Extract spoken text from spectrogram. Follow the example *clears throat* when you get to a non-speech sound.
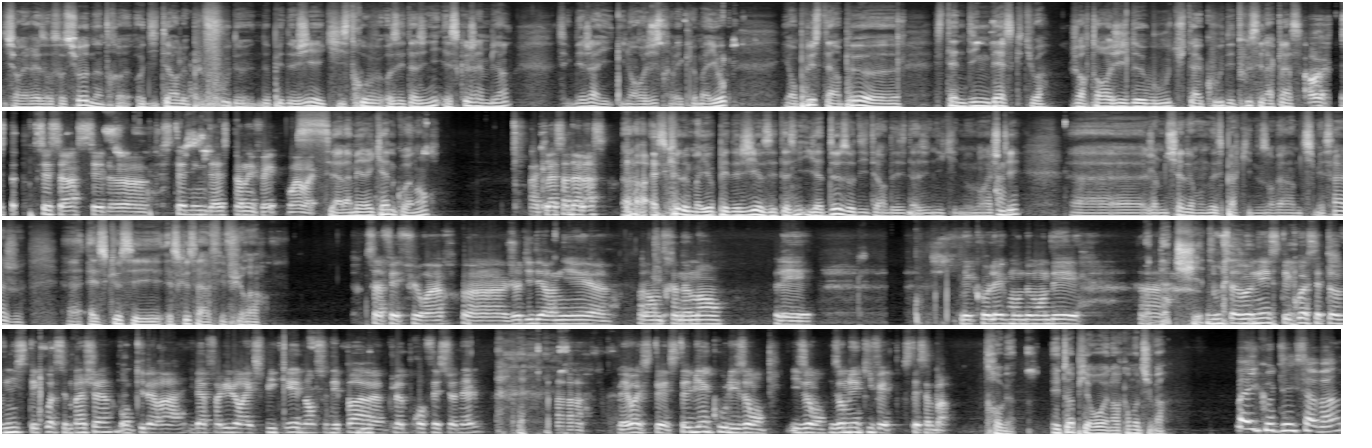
sur les réseaux sociaux, notre auditeur le plus fou de, de P2J et qui se trouve aux États-Unis. Et ce que j'aime bien, c'est que déjà, il, enregistre avec le maillot. Et en plus, t'es un peu standing desk, tu vois. Genre, t'enregistres debout, tu t'accoudes et tout, c'est la classe. Ah ouais, c'est ça, c'est le standing desk, en effet. Ouais, ouais. C'est à l'américaine, quoi, non? À classe à Dallas. Alors, est-ce que le maillot PDJ aux États-Unis, il y a deux auditeurs des États-Unis qui nous l'ont acheté. Euh, Jean-Michel, on espère qu'il nous enverra un petit message. Euh, est-ce que, c'est, est-ce que ça a fait fureur? Ça a fait fureur. Euh, jeudi dernier, à l'entraînement, les, les collègues m'ont demandé ah, d'où ça venait, c'était quoi cet ovni, c'était quoi ce machin. Donc il, a, il a fallu leur expliquer, non, ce n'est pas un club professionnel. *laughs* Euh, mais ouais, c'était bien cool, ils ont, ils, ont, ils ont bien kiffé, c'était sympa. Trop bien. Et toi Pierrot, alors comment tu vas? Bah écoutez, ça va.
